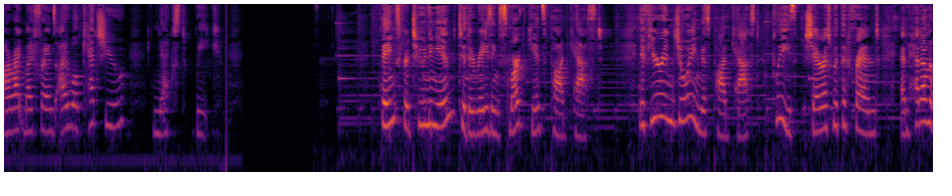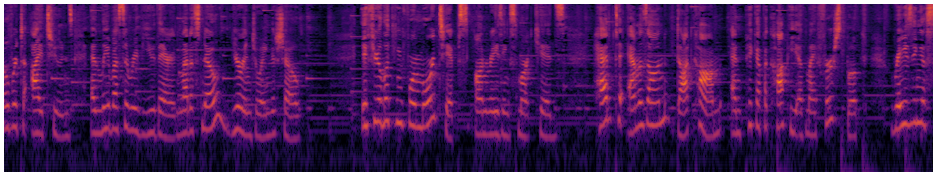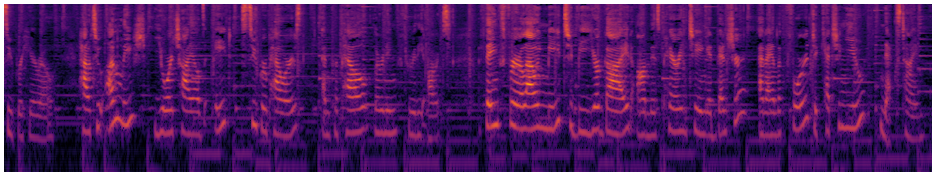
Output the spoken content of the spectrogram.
All right, my friends, I will catch you next week. Thanks for tuning in to the Raising Smart Kids podcast. If you're enjoying this podcast, please share us with a friend and head on over to iTunes and leave us a review there and let us know you're enjoying the show. If you're looking for more tips on raising smart kids, head to Amazon.com and pick up a copy of my first book, Raising a Superhero How to Unleash Your Child's Eight Superpowers and Propel Learning Through the Arts. Thanks for allowing me to be your guide on this parenting adventure, and I look forward to catching you next time.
